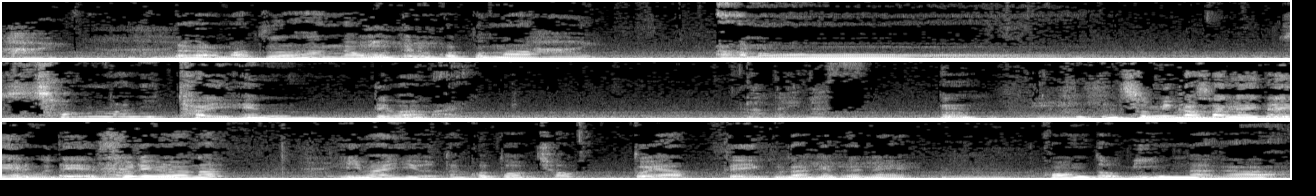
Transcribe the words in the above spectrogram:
はい。だから松田さんが思ってることな、はい。あのーそんなに大変ではない。頑張りますうん。積み重ねゲームで、それはな、今言うたことをちょっとやっていくだけでね、今度みんなが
